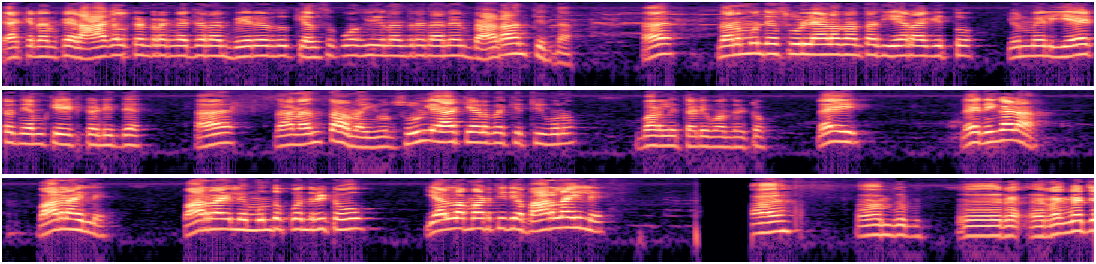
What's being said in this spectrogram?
ಯಾಕೆ ನನ್ನ ಕೈಲಿ ಆಗಲ್ ಕಣ್ರಂಗಜ್ಜ ನಾನು ಬೇರೆಯವ್ರದ್ದು ಕೆಲ್ಸಕ್ಕೆ ಹೋಗಿ ಏನಂದ್ರೆ ನಾನೇನು ಬೇಡ ಅಂತಿದ್ದ ಆ? ನನ್ನ ಮುಂದೆ ಸುಳ್ಳು ಹೇಳೋದಂಥದ್ದು ಏನಾಗಿತ್ತು? ಇವನ ಮೇಲೆ ಏಟು ನೆಮ್ಮಕಿ ಇಟ್ಕೊಂಡಿದ್ದೆ ಹಾಂ ನಾನು ಅಂತವನ ಇವನು ಸುಳ್ಳು ಯಾಕೆ ಹೇಳ್ಬೇಕಿತ್ತು ಇವನು? ಬರಲಿ ತಡಿ ಬಂದಿಟ್ಟು ಲೈ ಲೈ ನಿಂಗಣ ಬಾರ ಇಲ್ಲಿ ಬಾರ ಇಲ್ಲಿ ಮುಂದಕ್ಕೆ ಬಂದ್ರಿಟ್ಟು ಎಲ್ಲ ಮಾಡ್ತಿದ್ಯಾ ಬಾರ್ಲಾ ಇಲ್ಲಿ? ಆ ರಂಗಜ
